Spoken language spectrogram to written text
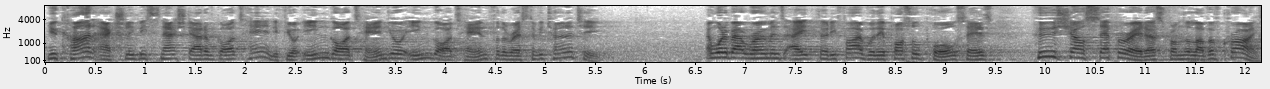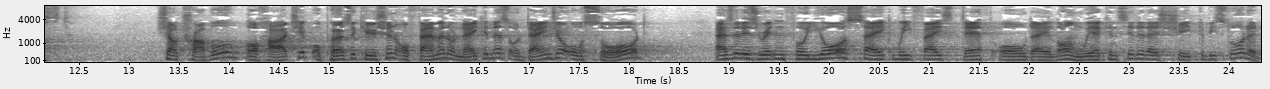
you can't actually be snatched out of God's hand. If you're in God's hand, you're in God's hand for the rest of eternity. And what about Romans 8:35 where the apostle Paul says, "Who shall separate us from the love of Christ? Shall trouble or hardship or persecution or famine or nakedness or danger or sword? As it is written, for your sake we face death all day long. We are considered as sheep to be slaughtered."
